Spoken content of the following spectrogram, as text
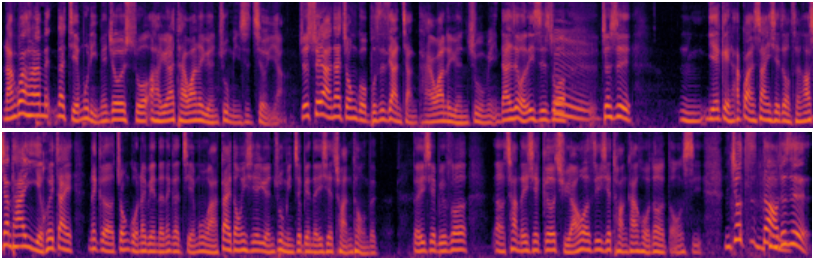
难怪他在那在节目里面就会说啊，原来台湾的原住民是这样。就是虽然在中国不是这样讲台湾的原住民，但是我的意思是说，嗯。就是嗯，也给他冠上一些这种称号，像他也会在那个中国那边的那个节目啊，带动一些原住民这边的一些传统的的一些，比如说呃唱的一些歌曲啊，或者是一些团刊活动的东西，你就知道嗯。就是、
